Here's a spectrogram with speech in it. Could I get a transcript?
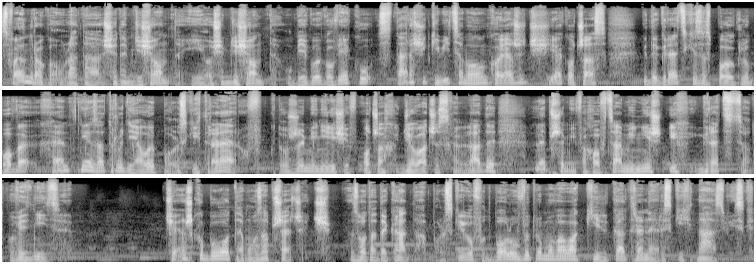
Swoją drogą, lata 70. i 80. ubiegłego wieku starsi kibice mogą kojarzyć jako czas, gdy greckie zespoły klubowe chętnie zatrudniały polskich trenerów, którzy mienili się w oczach działaczy z Hellady lepszymi fachowcami niż ich greccy odpowiednicy. Ciężko było temu zaprzeczyć. Złota dekada polskiego futbolu wypromowała kilka trenerskich nazwisk.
